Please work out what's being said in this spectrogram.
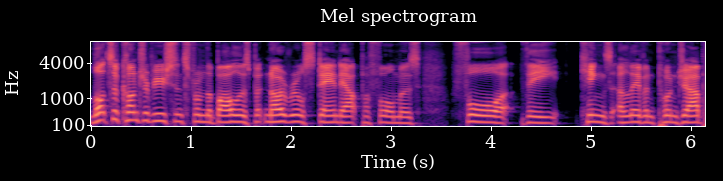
Lots of contributions from the bowlers, but no real standout performers for the Kings 11 Punjab.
